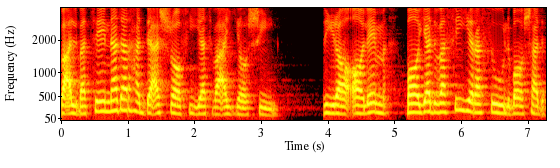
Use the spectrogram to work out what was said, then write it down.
و البته نه در حد اشرافیت و عیاشی. زیرا عالم باید وسیع رسول باشد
